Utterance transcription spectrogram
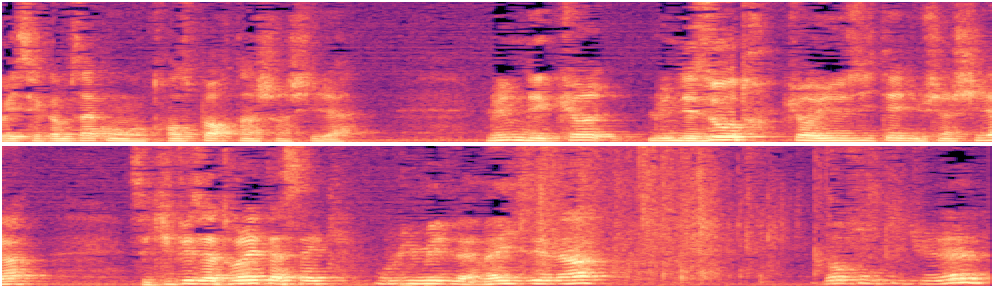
oui c'est comme ça qu'on transporte un chinchilla. L'une des, autres curiosités du chinchilla, c'est qu'il fait sa toilette à sec. On lui met de la maïzena dans son petit tunnel.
